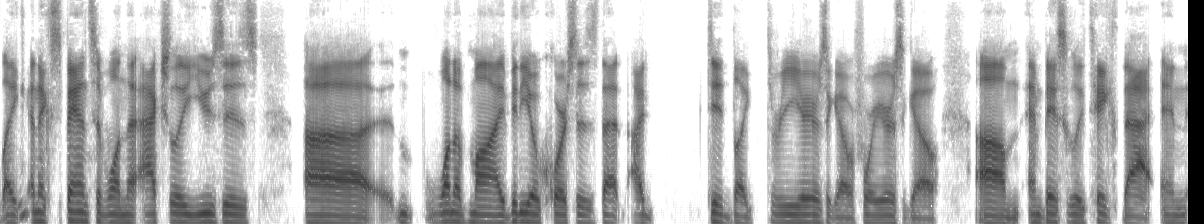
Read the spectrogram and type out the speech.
like mm-hmm. an expansive one that actually uses uh, one of my video courses that I did like three years ago or four years ago um, and basically take that and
